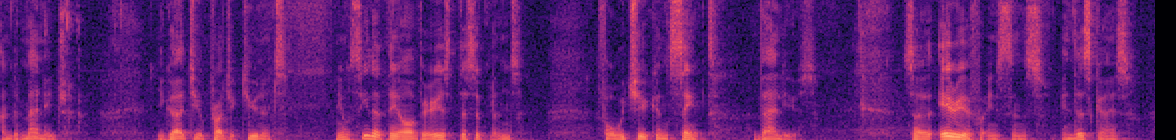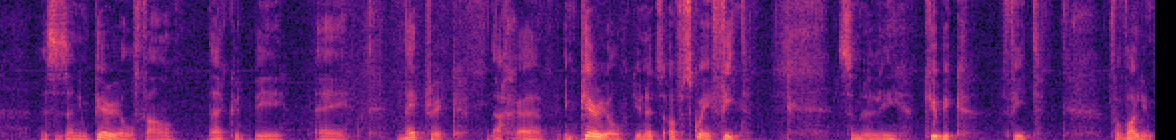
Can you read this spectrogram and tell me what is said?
under Manage, you go to your project units, you'll see that there are various disciplines for which you can set values. So area, for instance, in this case, this is an imperial file. That could be a metric, uh, imperial units of square feet. Similarly, cubic feet for volume.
